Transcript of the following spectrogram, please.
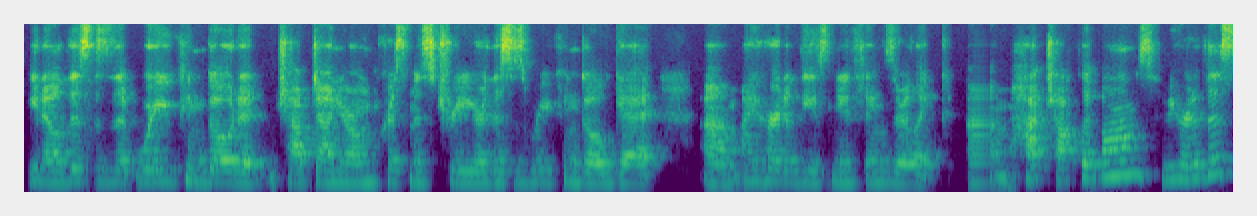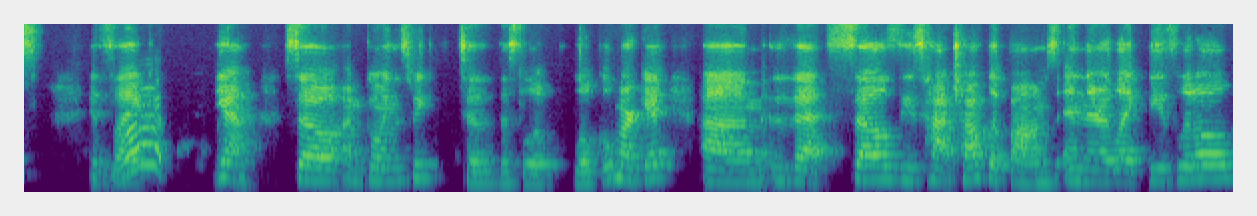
you know, this is the, where you can go to chop down your own Christmas tree, or this is where you can go get. Um, I heard of these new things. They're like um, hot chocolate bombs. Have you heard of this? It's like? Yeah, so I'm going this week to this lo- local market um, that sells these hot chocolate bombs, and they're like these little,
